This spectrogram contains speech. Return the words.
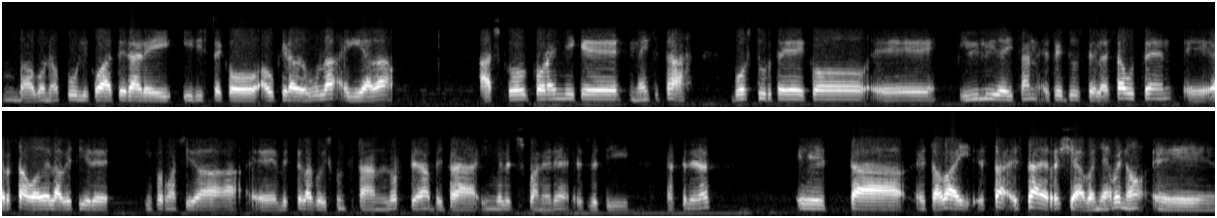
ba, bueno, publiko aterare iristeko aukera dugula, egia da, asko koraindik eh, naiz eta bost urteko e, ibilbide izan, ez dituztela ezagutzen, e, erzagoa dela beti ere informazioa e, bestelako hizkuntzetan lortzea, eta ingelesezkoan ere, ez beti gazteleraz. Eta, eta bai, ez da, ez da errexea, baina, bueno, e,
